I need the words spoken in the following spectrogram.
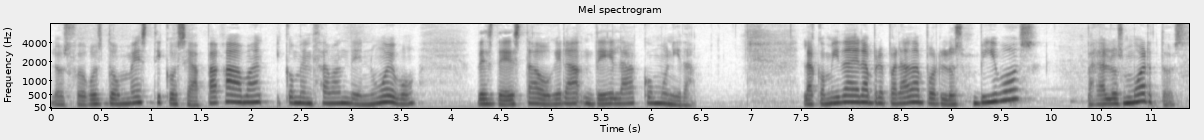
los fuegos domésticos se apagaban y comenzaban de nuevo desde esta hoguera de la comunidad. La comida era preparada por los vivos para los muertos,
